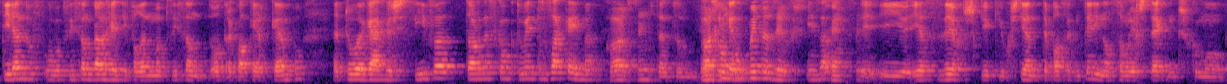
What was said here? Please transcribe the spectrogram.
tirando a posição de guarda-redes e falando numa posição de outra qualquer de campo, a tua garra excessiva torna-se com que tu entres à queima. Claro, sim. Portanto, Faz com que complicando- cometas erros. Exato. Sim. Sim. E, e esses erros que, que o Cristiano até possa cometer, e não são erros técnicos como,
